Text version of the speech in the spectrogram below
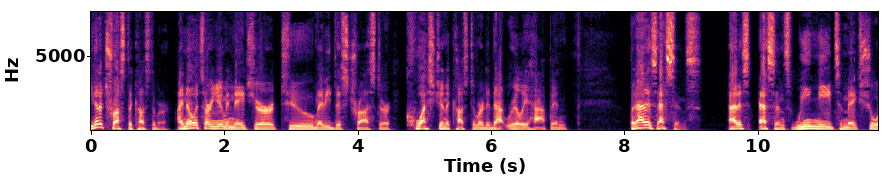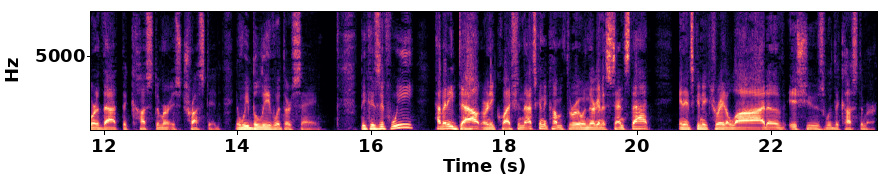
you got to trust the customer. I know it's our human nature to maybe distrust or question a customer. Did that really happen? But at its essence, at its essence, we need to make sure that the customer is trusted and we believe what they're saying. Because if we have any doubt or any question, that's going to come through and they're going to sense that and it's going to create a lot of issues with the customer.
